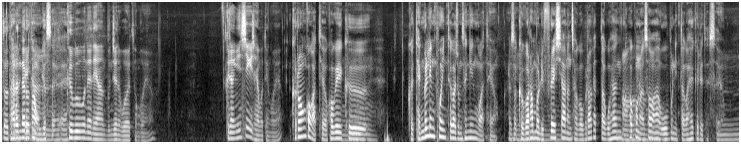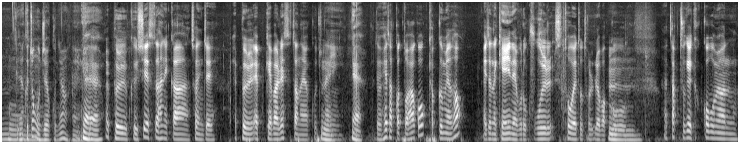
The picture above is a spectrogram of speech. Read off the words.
또 다른 아, 데로 다 그러니까 옮겼어요. 예. 그 부분에 대한 문제는 뭐였던 거예요? 그냥 인식이 잘못된 거예요? 그런 것 같아요. 거기 그, 음. 그 dangling point가 좀 생긴 것 같아요. 그래서 음. 그걸 한번 refresh하는 작업을 하겠다고 한- 아. 하고 나서 한 5분 있다가 해결이 됐어요. 음, 그냥 그쪽 문제였군요. 네. 예, 예. 애플 그 CS 하니까 전 이제 애플 앱 개발했었잖아요 꾸준히. 예. 근데 회사 것도 하고 겪으면서 예전에 개인 앱으로 구글 스토어에도 돌려봤고 음. 딱두 개 겪어보면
